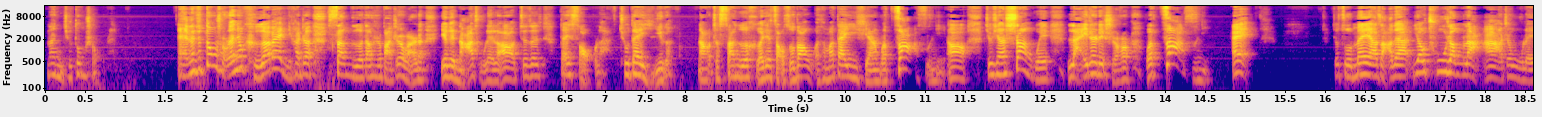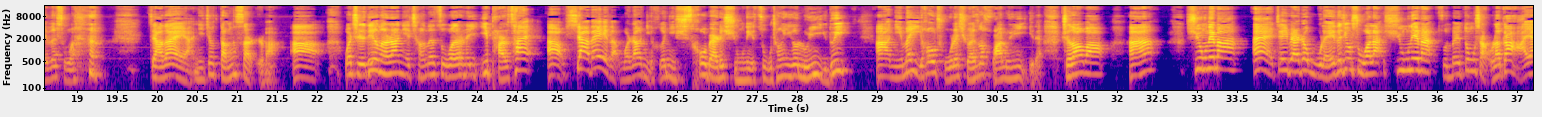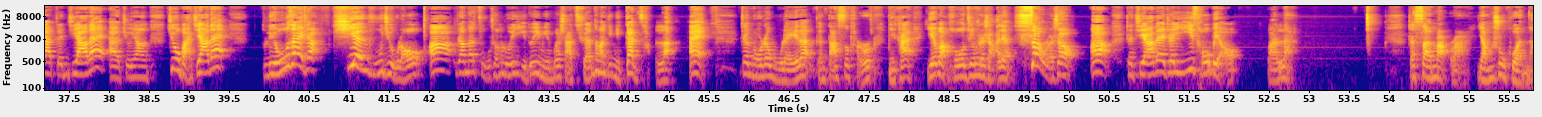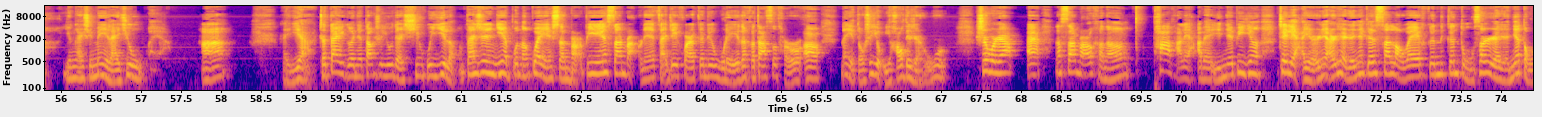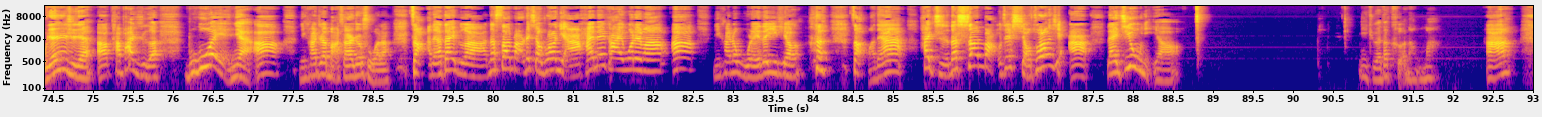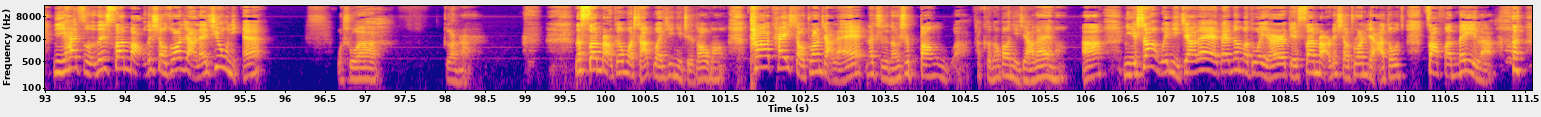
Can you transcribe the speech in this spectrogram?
那你就动手了。哎，那就动手，咱就磕呗。你看这三哥当时把这玩意儿也给拿出来了啊，这这带少了，就带一个。那这三哥合计，早知道我他妈带一箱，我炸死你啊！就像上回来这的时候，我炸死你。哎，就准备呀，咋的？要出征了啊！这五雷子说：“ 贾代呀，你就等死儿吧！啊，我指定能让你盛在桌子上的一盘菜啊！下辈子我让你和你后边的兄弟组成一个轮椅队。”啊！你们以后出来全是滑轮椅的，知道吧？啊，兄弟们，哎，这边这五雷子就说了，兄弟们准备动手了，干啥呀？跟加代啊，就让就把加代留在这天府酒楼啊，让他组成轮椅队，明白啥？全他妈给你干残了！哎，正宫这五雷子跟大四头，你看也往后就是啥的，扫了扫啊。这加代这一瞅表，完了，这三宝啊，杨树宽呐，应该是没来救我呀？啊？哎呀，这戴哥呢，当时有点心灰意冷，但是你也不能怪人三宝，毕竟人三宝呢，在这块跟这五雷子和大四头啊，那也都是有一号的人物，是不是？哎，那三宝可能怕他俩呗，人家毕竟这俩人呢，而且人家跟三老歪跟跟懂事啊，人家都认识啊，啊，他怕惹不过人家啊。你看这马三就说了，咋的，戴哥，那三宝的小装甲还没开过来吗？啊，你看这五雷子一听，哼，怎么的，还指着三宝这小装甲来救你呀？你觉得可能吗？啊，你还指着三宝的小装甲来救你？我说，哥们儿，那三宝跟我啥关系？你知道吗？他开小装甲来，那只能是帮我，他可能帮你加代吗？啊！你上回你家带带那么多人，给三宝的小装甲都炸翻倍了。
